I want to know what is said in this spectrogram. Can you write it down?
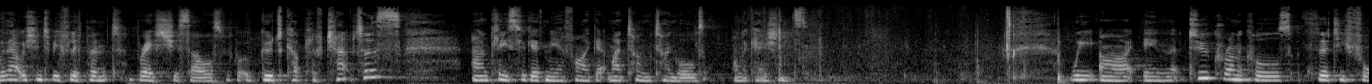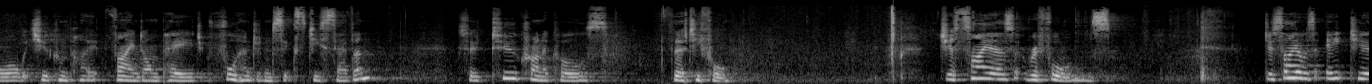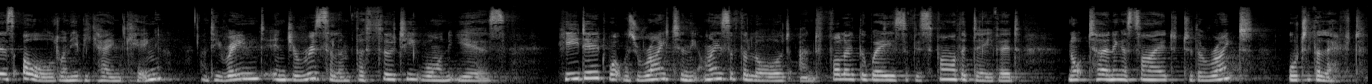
without wishing to be flippant, brace yourselves. We've got a good couple of chapters, and please forgive me if I get my tongue tangled on occasions. We are in 2 Chronicles 34, which you can find on page 467. So 2 Chronicles 34. Josiah's reforms. Josiah was eight years old when he became king, and he reigned in Jerusalem for 31 years. He did what was right in the eyes of the Lord and followed the ways of his father David, not turning aside to the right or to the left.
